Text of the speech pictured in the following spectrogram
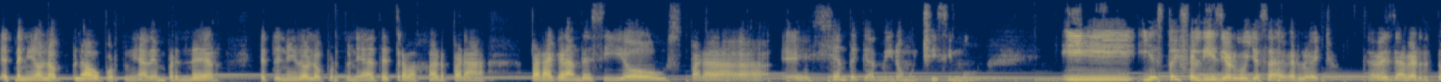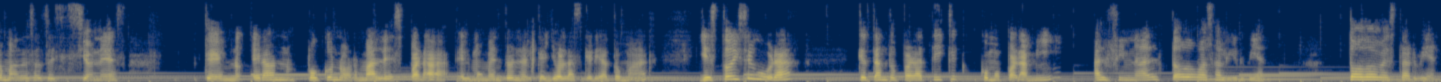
He tenido la, oportunidad de emprender, he tenido la oportunidad de trabajar para, para grandes CEOs, para eh, gente que admiro muchísimo y, estoy feliz y orgullosa de haberlo hecho, ¿sabes? De haber tomado esas decisiones que eran poco normales para el momento en el que yo las quería tomar. Y estoy segura que tanto para ti como para mí, al final todo va a salir bien. Todo va a estar bien.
